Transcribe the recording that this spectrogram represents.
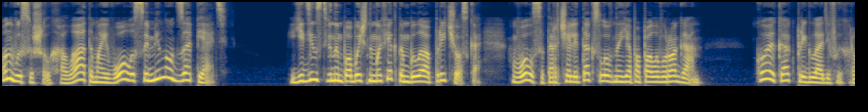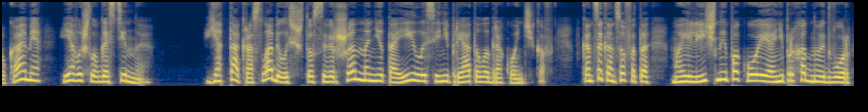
Он высушил халат и мои волосы минут за пять. Единственным побочным эффектом была прическа. Волосы торчали так, словно я попала в ураган. Кое-как пригладив их руками, я вышла в гостиную. Я так расслабилась, что совершенно не таилась и не прятала дракончиков. В конце концов, это мои личные покои, а не проходной двор.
